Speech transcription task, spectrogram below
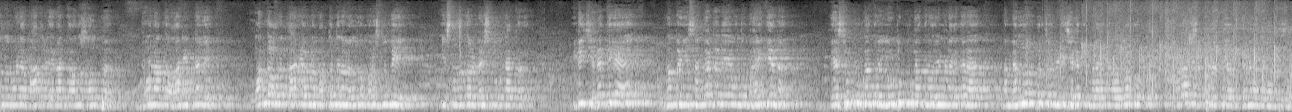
ಒಂದು ಆ ಮಾತುಗಳು ಏನಾಗ್ತಾವ ಅಂದ್ರೆ ಸ್ವಲ್ಪ ಡೌನ್ ಆಗ್ತಾವೆ. ಆ ನಿಟ್ಟಿನಲ್ಲಿ ಒಂದು ಅವರ ಕಾರ್ಯವನ್ನು ಮತ್ತೊಮ್ಮೆ ನಾವೆಲ್ಲರೂ ಮನಸ್ಸು ತುಂಬಿ ಈ ಸಂದರ್ಭದಲ್ಲಿ ನಡೆಸ್ಕೋಬೇಕಾಗ್ತದೆ. ಇಡೀ ಜಗತ್ತಿಗೆ ನಮ್ಮ ಈ ಸಂಘಟನೆಯ ಒಂದು ಮಾಹಿತಿಯನ್ನು ಫೇಸ್ಬುಕ್ ಮುಖಾಂತರ ಯೂಟ್ಯೂಬ್ ಮುಖಾಂತರ ಅವ್ರು ಏನು ಮಾಡಾಕತ್ತಾರ? ನಮ್ಮೆಲ್ಲರ ಪರಿಚಯ ಇಡೀ ಜಗತ್ತಿಗೆ ಮಾಡಾಕತ್ತಾರ. ಅವ್ರಿಗೊಂದು ಹೋರಾಟ ಅವ್ರಿಗೆ ಧನ್ಯವಾದಗಳು.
